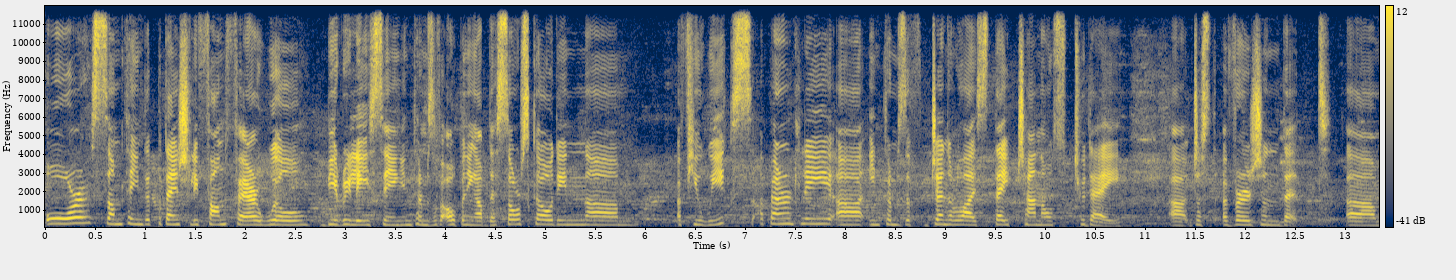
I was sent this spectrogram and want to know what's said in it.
or something that potentially Funfair will be releasing in terms of opening up the source code in um, a few weeks, apparently, uh, in terms of generalized state channels today. Uh, just a version that um,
